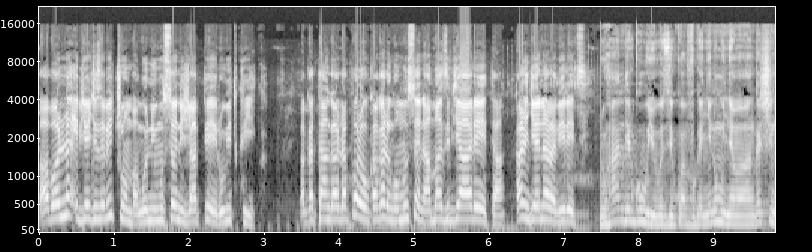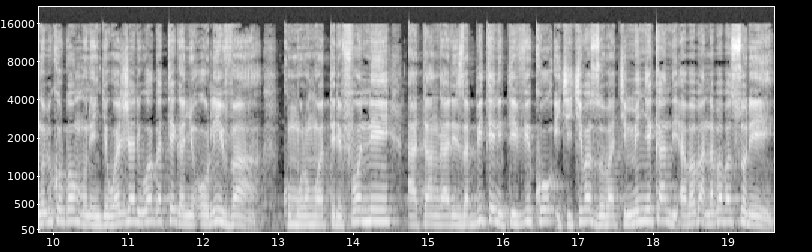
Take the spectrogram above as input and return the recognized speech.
babona ibyogezo bicumba ngo ni musoni jean pierre ubitwika. Bagatanga raporo ku kagari ngo musene amazi ibya leta kandi njyewe narabiretse. Uruhande rw'ubuyobozi twavuganye n'umunyamabanga nshingwabikorwa w'umurenge wa Jari w'agateganyo Oliva. Ku murongo wa telefone atangariza BTN TV ko iki kibazo bakimenye kandi aba bana b'abasore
